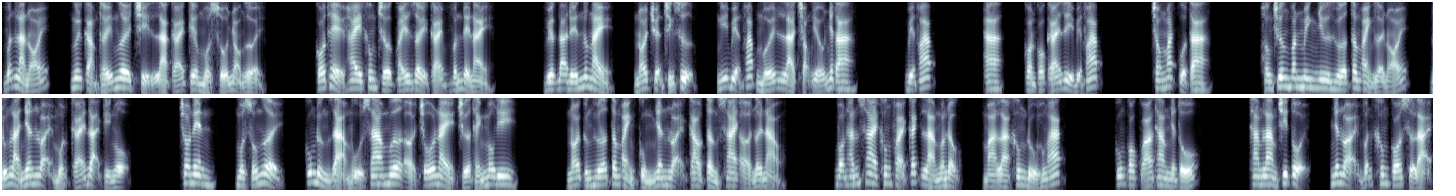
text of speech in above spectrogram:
Vẫn là nói, ngươi cảm thấy ngươi chỉ là cái kia một số nhỏ người. Có thể hay không chớ quấy dày cái vấn đề này. Việc đã đến nước này, nói chuyện chính sự, nghĩ biện pháp mới là trọng yếu nhất ta. Biện pháp? A, còn có cái gì biện pháp? Trong mắt của ta. Hồng trương văn minh như hứa tâm ảnh lời nói, đúng là nhân loại một cái đại kỳ ngộ. Cho nên, một số người cũng đừng giả mù sa mưa ở chỗ này chứa thánh mẫu đi. Nói cứng hứa tâm ảnh cùng nhân loại cao tầng sai ở nơi nào? Bọn hắn sai không phải cách làm ngon độc, mà là không đủ hung ác. Cũng có quá tham nhân tố. Tham lam chi tội nhân loại vẫn không có sửa lại,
